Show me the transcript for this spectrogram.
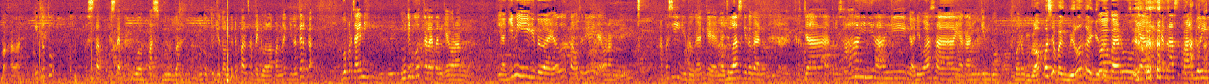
bakalan. Itu tuh step step gue pas berubah untuk tujuh tahun ke depan sampai 28 lagi. Nanti gue percaya nih mungkin gue kelihatan kayak orang ya gini gitu lah ya. Lo tahu sendiri kayak orang apa sih gitu kan kayak nggak jelas gitu kan. Kerja terus hai hai nggak dewasa ya kan. Mungkin gue baru enggak apa siapa yang bilang kayak gitu? Gue baru ya kena struggling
